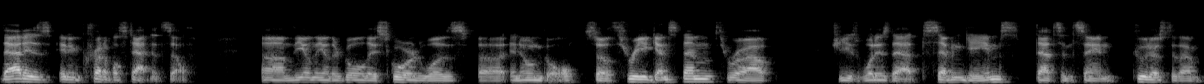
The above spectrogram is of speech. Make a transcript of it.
That is an incredible stat in itself. Um, the only other goal they scored was uh, an own goal. So three against them throughout, geez, what is that? Seven games? That's insane. Kudos to them.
